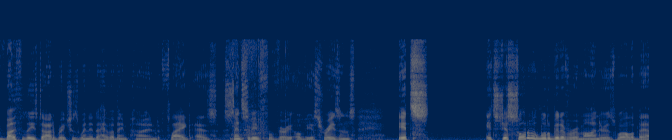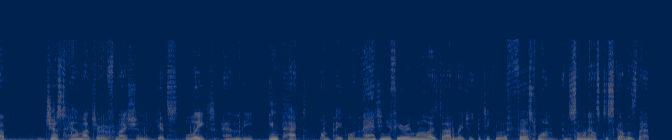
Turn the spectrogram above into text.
both of these data breaches went into Have I Been Pwned, flagged as sensitive for very obvious reasons. It's it's just sort of a little bit of a reminder as well about just how much your information gets leaked and the impact on people. Imagine if you're in one of those data breaches, particularly the first one, and someone else discovers that.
